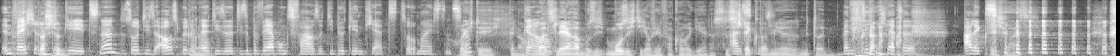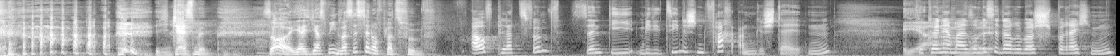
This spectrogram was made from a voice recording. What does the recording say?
in welche das Richtung stimmt. geht's, ne? So diese Ausbildung, genau. äh, diese, diese Bewerbungsphase, die beginnt jetzt so meistens. Ne? Richtig, genau. genau. Aber als Lehrer muss ich, muss ich dich auf jeden Fall korrigieren. Das, das steckt gut. bei mir mit drin. Wenn ich dich nicht hätte. Alex. Ich weiß. Jasmin. So, Jasmin, was ist denn auf Platz 5? Auf Platz 5 sind die medizinischen Fachangestellten. Ja, Wir können ja mal so ein bisschen darüber sprechen.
